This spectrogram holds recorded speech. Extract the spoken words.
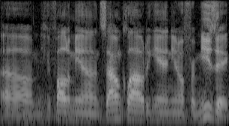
Um, you can follow me on SoundCloud again, you know, for music.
